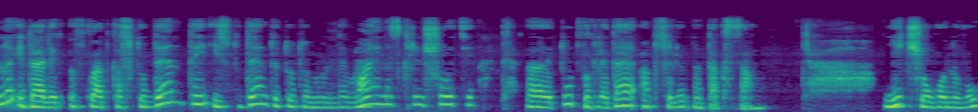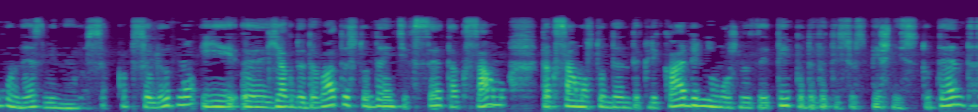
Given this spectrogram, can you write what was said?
Ну і далі вкладка Студенти, і студенти тут немає на скріншоті. Е, тут виглядає абсолютно так само. Нічого нового не змінилося. Абсолютно. І е, як додавати студентів, все так само. Так само студенти клікабельні, можна зайти, подивитись успішність студента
